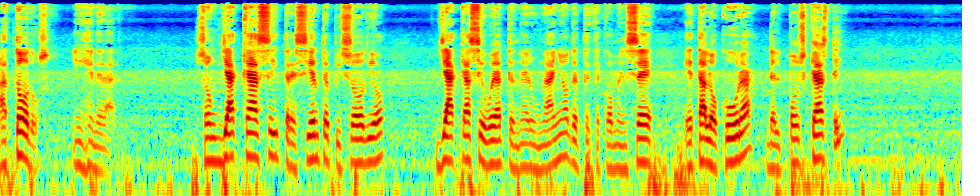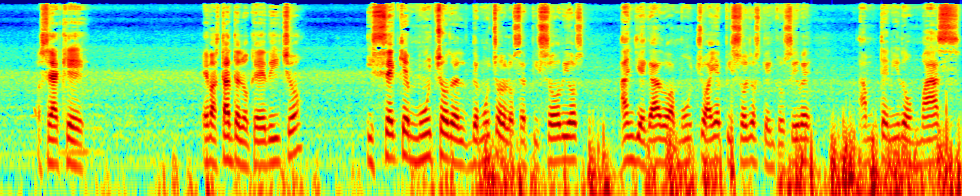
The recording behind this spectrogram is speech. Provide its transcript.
a todos en general. Son ya casi 300 episodios, ya casi voy a tener un año desde que comencé esta locura del podcasting. O sea que es bastante lo que he dicho y sé que muchos de, muchos de los episodios han llegado a mucho. Hay episodios que inclusive han tenido más,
